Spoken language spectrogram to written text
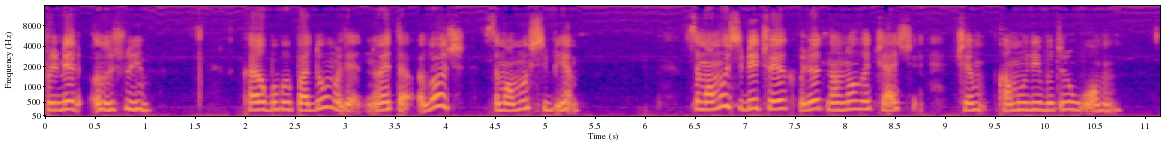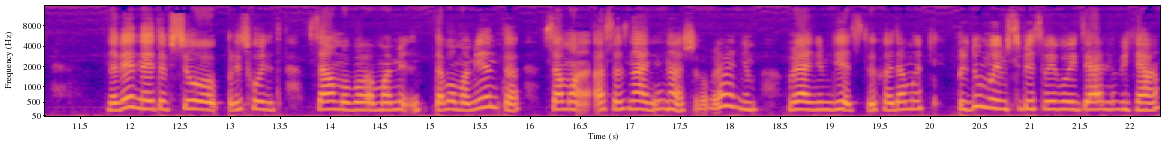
пример лжи. Как бы вы подумали, но это ложь самому себе. Самому себе человек врет намного чаще, чем кому-либо другому. Наверное, это все происходит с самого момента, того момента самоосознания нашего в раннем, в раннем детстве, когда мы придумываем себе своего идеального «я»,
